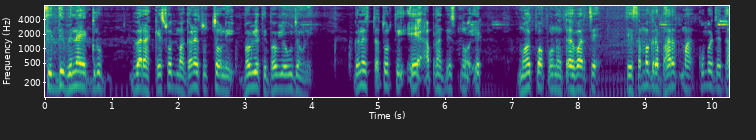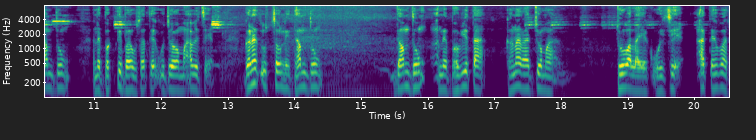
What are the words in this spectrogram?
સિદ્ધિ વિનાયક ગ્રુપ દ્વારા કેશોદમાં ગણેશ ઉત્સવની ભવ્યથી ભવ્ય ઉજવણી. ગણેશ ચતુર્થી એ આપણા દેશનો એક મહત્વપૂર્ણ તહેવાર છે, જે સમગ્ર ભારતમાં ખૂબ જ ધામધૂમ અને ભક્તિભાવ સાથે ઉજવવામાં આવે છે. ગણેશ ઉત્સવની ધામધૂમ ધામધૂમ અને ભવ્યતા ઘણા રાજ્યોમાં જોવાલાયક હોય છે. આ તહેવાર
